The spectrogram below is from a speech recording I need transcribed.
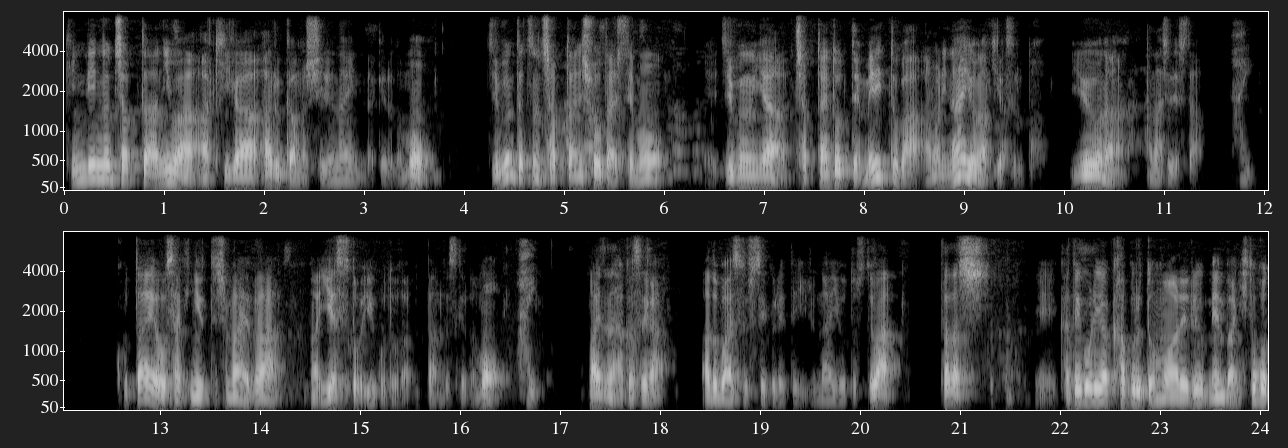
近隣のチャプターには空きがあるかもしれないんだけれども、自分たちのチャプターに招待しても、え自分やチャプターにとってメリットがあまりないような気がするというような話でした。はい。答えを先に言ってしまえば、まあ、イエスということだったんですけども、はい。マイズナ博士がアドバイスしてくれている内容としては、ただし、えーカテゴリーが被ると思われるメンバーに一言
